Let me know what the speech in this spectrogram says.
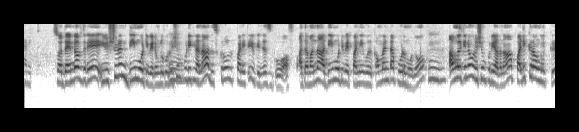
Correct so at the end of the day you shouldn't demotivate. உங்களுக்கு ஒரு விஷயம் பிடிக்கலன்னா அதை ஸ்க்ரோல் பண்ணிட்டு you can just go off அதை வந்து டிமோட்டிவேட் பண்ணி ஒரு கமெண்ட்டாக போடும் போதும் அவங்களுக்கு என்ன ஒரு விஷயம் புரியாதுன்னா படிக்கிறவங்களுக்கு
